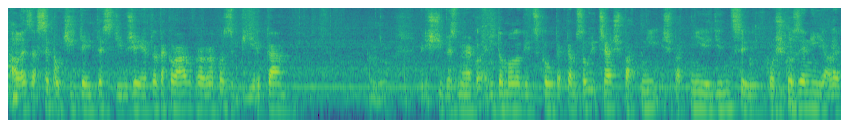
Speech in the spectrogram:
Ale zase počítejte s tím, že je to taková opravdu jako sbírka, když ji vezmeme jako entomologickou, tak tam jsou i třeba špatní, špatní jedinci, poškozený, ale,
